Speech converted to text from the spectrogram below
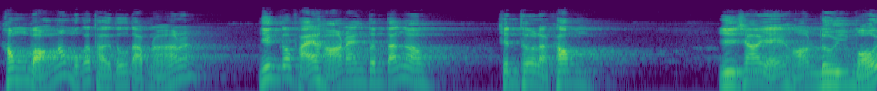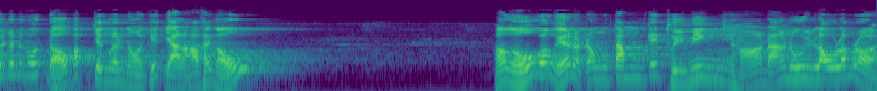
không bỏ một cái thời tu tập nữa đó nhưng có phải họ đang tinh tấn không? Xin thưa là không. Vì sao vậy? Họ lười mỏi đến cái mức độ bắp chân lên ngồi kiết dạ là họ phải ngủ. Họ ngủ có nghĩa là trong tâm cái thùy miên họ đã nuôi lâu lắm rồi.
